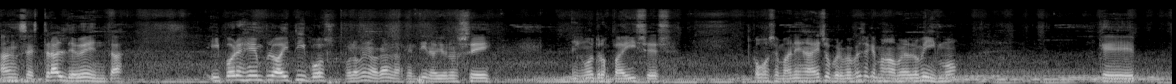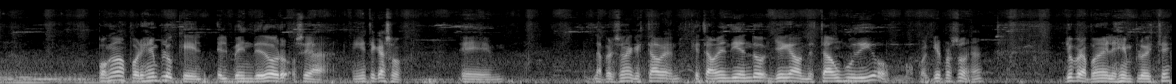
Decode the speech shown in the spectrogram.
ancestral de venta y por ejemplo hay tipos, por lo menos acá en la Argentina, yo no sé en otros países cómo se maneja eso, pero me parece que es más o menos lo mismo, que pongamos por ejemplo que el, vendedor, o sea, en este caso, eh, la persona que está, que está vendiendo llega donde está un judío o cualquier persona. Yo para poner el ejemplo este,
